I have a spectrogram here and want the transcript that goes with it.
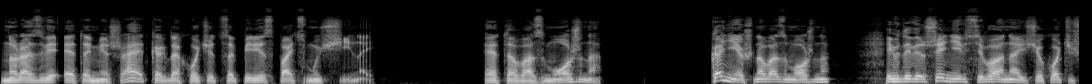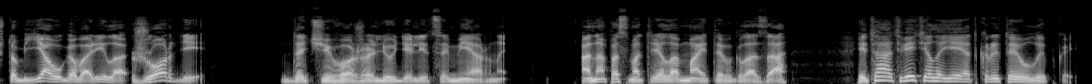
Но разве это мешает, когда хочется переспать с мужчиной? Это возможно? Конечно, возможно. И в довершении всего она еще хочет, чтобы я уговорила Жорди. Да чего же люди лицемерны? Она посмотрела Майте в глаза и, та ответила ей открытой улыбкой.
